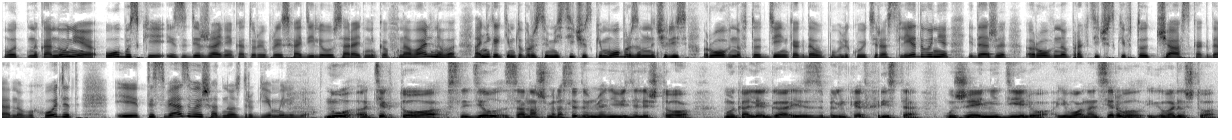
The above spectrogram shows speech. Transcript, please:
Вот накануне обыски и задержания, которые происходили у соратников Навального, они каким-то просто мистическим образом начались ровно в тот день, когда вы публикуете расследование, и даже ровно практически в тот час, когда оно выходит. И ты связываешь одно с другим или нет? Ну, э, те, кто следил за нашими расследованиями, они видели, что мой коллега из Блинкет Христа уже неделю его анонсировал и говорил, что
